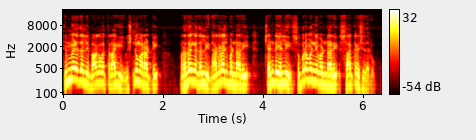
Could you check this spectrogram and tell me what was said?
ಹಿಮ್ಮೇಳದಲ್ಲಿ ಭಾಗವತರಾಗಿ ವಿಷ್ಣು ಮರಾಠಿ, ಮೃದಂಗದಲ್ಲಿ ನಾಗರಾಜ್ ಭಂಡಾರಿ, ಚಂಡೆಯಲ್ಲಿ ಸುಬ್ರಹ್ಮಣ್ಯ ಭಂಡಾರಿ ಸಹಕರಿಸಿದರು.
